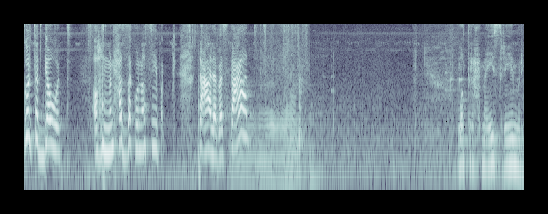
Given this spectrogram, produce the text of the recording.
قلت اتجوز أهو من حظك ونصيبك. تعال بس تعال. مطرح ما يسري يمري.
